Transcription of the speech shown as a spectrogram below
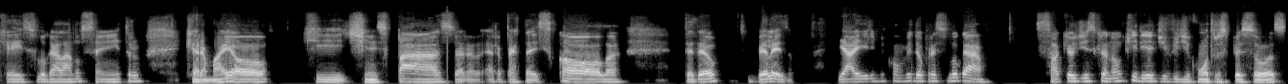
que é esse lugar lá no centro, que era maior, que tinha espaço, era, era perto da escola, entendeu? Beleza. E aí ele me convidou para esse lugar. Só que eu disse que eu não queria dividir com outras pessoas,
